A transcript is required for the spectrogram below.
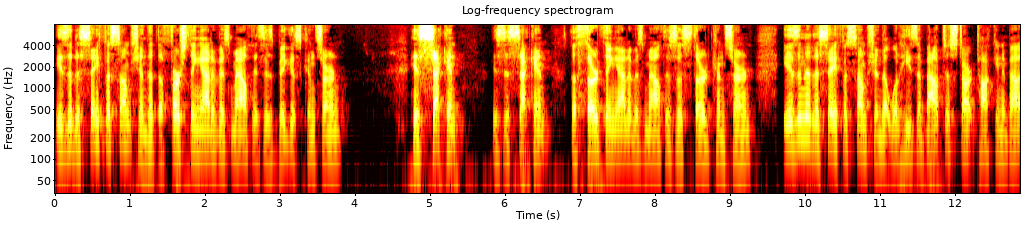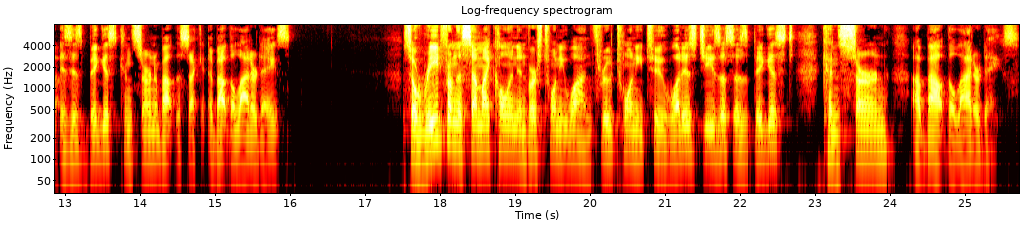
Is it a safe assumption that the first thing out of his mouth is his biggest concern? His second is the second. The third thing out of his mouth is his third concern. Isn't it a safe assumption that what he's about to start talking about is his biggest concern about the second about the latter days? So read from the semicolon in verse 21 through 22. What is Jesus' biggest concern about the latter days?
